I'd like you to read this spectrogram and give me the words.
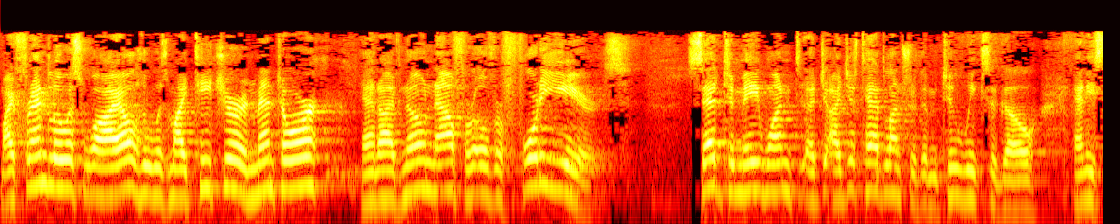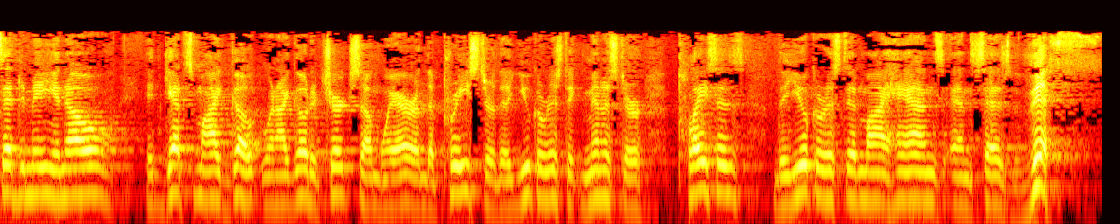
My friend Louis Weil, who was my teacher and mentor, and I've known now for over 40 years, said to me one, uh, I just had lunch with him two weeks ago, and he said to me, You know, it gets my goat when I go to church somewhere and the priest or the Eucharistic minister places the Eucharist in my hands and says, This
